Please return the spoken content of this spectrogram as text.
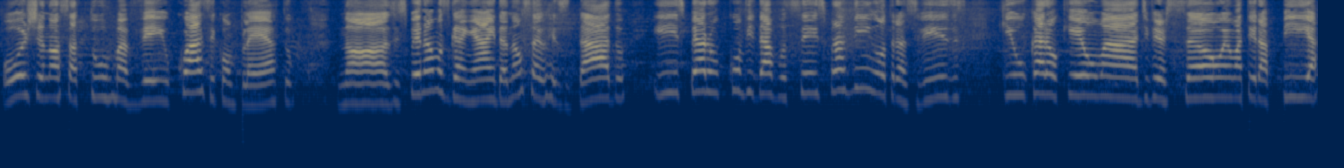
Hoje a nossa turma veio quase completo. Nós esperamos ganhar, ainda não saiu o resultado e espero convidar vocês para vir outras vezes, que o karaokê é uma diversão, é uma terapia.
